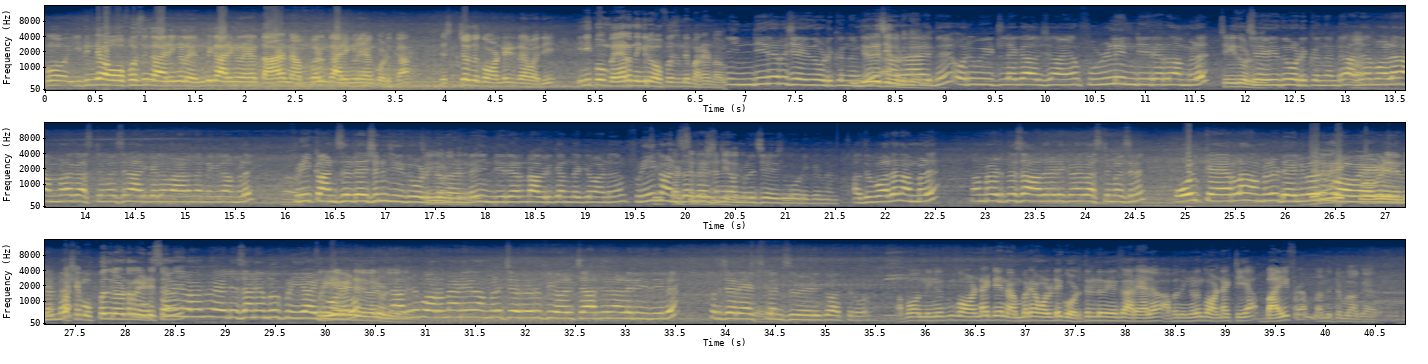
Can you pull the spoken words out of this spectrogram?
അപ്പോ ഇതിന്റെ ഓഫേഴ്സും കാര്യങ്ങളും എന്ത് കാര്യങ്ങളും ഞാൻ താഴെ നമ്പറും കാര്യങ്ങളും ഞാൻ കൊടുക്കാം. ജസ്റ്റ് ഒന്ന് കോൺടാക്ട് ചെയ്താൽ മതി. ഇനിയിപ്പം വേറെ എന്തെങ്കിലും ഓഫേഴ്സ് എന്തെങ്കിലും പറയണ്ടോ ഇന്റീരിയർ ചെയ്ത് കൊടുക്കുന്നുണ്ട്. അതായത് ഒരു വീട്ടിലേക്ക് ആവശ്യമായ ഫുൾ ഇന്റീരിയർ നമ്മൾ ചെയ്തു കൊടുക്കും. ചെയ്തു കൊടുക്കുന്നുണ്ട്. അതേപോലെ നമ്മളെ കസ്റ്റമേഴ്സിന് ആർക്കെങ്കിലും വേണമെന്നുണ്ടെങ്കിൽ നമ്മൾ ഫ്രീ കൺസൾട്ടേഷനും ചെയ്തു കൊടുക്കുന്നുണ്ട്. ഇന്റീരിയറിന്റെ അവർക്ക് എന്തൊക്കെ വേണ്ടത് ഫ്രീ കൺസൾട്ടേഷൻ നമ്മൾ ചെയ്തു കൊടുക്കുന്നുണ്ട്. അതുപോലെ നമ്മൾ നമ്മുടെ അടുത്ത് സാധനം എടുക്കുന്ന കസ്റ്റമേഴ്സിന് ഓൾ കേരള നമ്മൾ ഡെലിവറി പ്രൊവൈഡ് ചെയ്യുന്നുണ്ട്. പക്ഷേ മുപ്പത് കിലോമീറ്റർ റേഡിയസ് ആണ്. നമ്മൾ ഫ്രീ ആയിട്ട് അതിന് പുറമെ ആണെങ്കിൽ നമ്മൾ ചെറിയൊരു ഫ്യൂൽ ചാർജ് എന്നുള്ള രീതിയിൽ ഒരു ചെറിയ എക്സ്പെൻസ് മേടിക്കും അത്രേ അപ്പോൾ നിങ്ങൾക്കും കോൺടാക്ട് ചെയ്യാൻ നമ്പർ ഓൾറെഡി കൊടുത്തിട്ടുണ്ട് നിങ്ങൾക്ക് അറിയാലോ. അപ്പോൾ നിങ്ങളും കോൺടാക്ട് ചെയ്യുക. Bye from നന്ദിട്ട് blogger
